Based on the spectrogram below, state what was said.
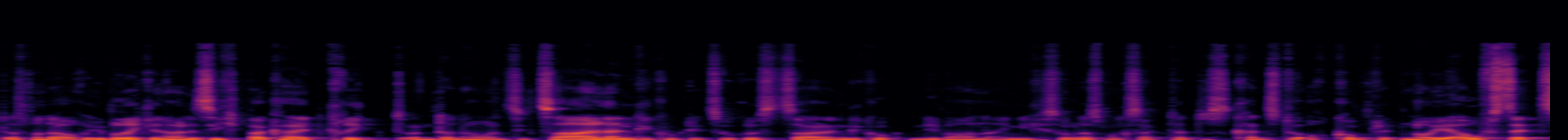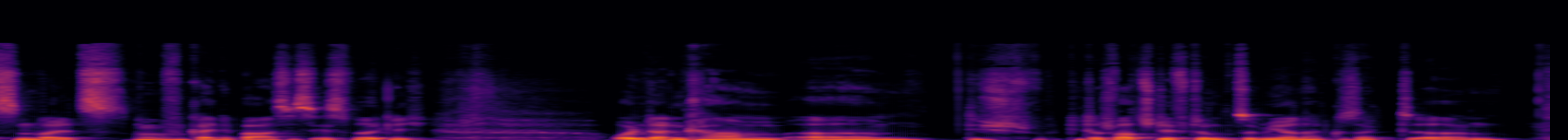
dass man da auch überregionale Sichtbarkeit kriegt. Und dann haben wir uns die Zahlen angeguckt, die Zugriffszahlen angeguckt und die waren eigentlich so, dass man gesagt hat, das kannst du auch komplett neu aufsetzen, weil es mhm. keine Basis ist wirklich. Und dann kam ähm, die, die der Schwarz Stiftung zu mir und hat gesagt, ähm, äh,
